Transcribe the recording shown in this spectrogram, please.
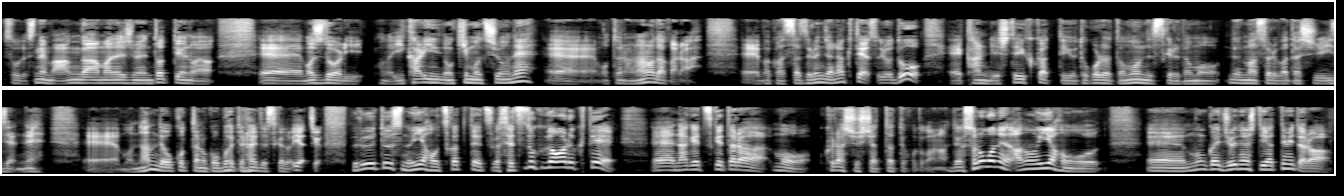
そうですね。まあ、アンガーマネジメントっていうのは、えー、文字通り、この怒りの気持ちをね、えー、大人なのだから、えー、爆発させるんじゃなくて、それをどう、えー、管理していくかっていうところだと思うんですけれども、で、まあ、それ私以前ね、えー、もうなんで起こったのか覚えてないですけど、いや、違う、Bluetooth のイヤホンを使ってたやつが接続が悪くて、えー、投げつけたら、もう、クラッシュしちゃったってことかな。で、その後ね、あのイヤホンを、えー、もう一回充電してやってみたら、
